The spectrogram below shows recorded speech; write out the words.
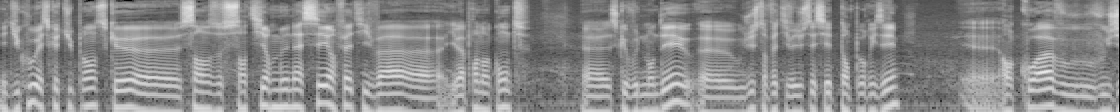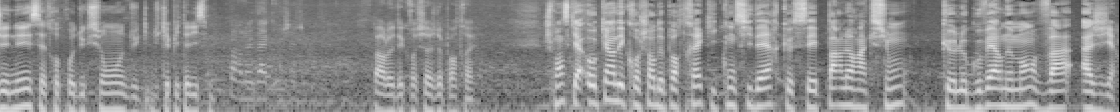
Et du coup, est-ce que tu penses que euh, sans se sentir menacé, en fait, il va, euh, il va prendre en compte euh, ce que vous demandez, euh, ou juste en fait, il va juste essayer de temporiser Euh, En quoi vous, vous gênez cette reproduction du, du capitalisme? Par le décrochage du portrait. Par le décrochage de portraits Je pense qu'il n'y a aucun décrocheur de portraits qui considère que c'est par leur action que le gouvernement va agir.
